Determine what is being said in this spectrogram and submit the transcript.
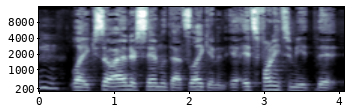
Mm. like so I understand what that's like, and it- it's funny to me that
